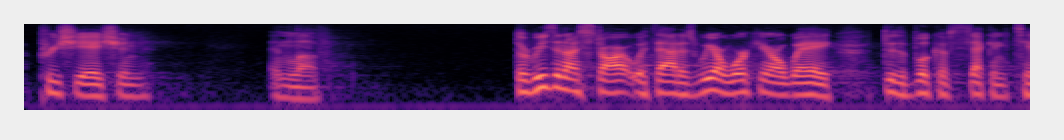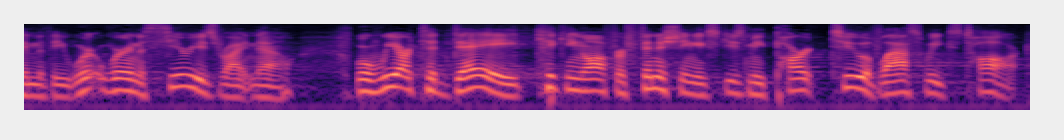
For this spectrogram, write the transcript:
appreciation, and love. The reason I start with that is we are working our way through the book of Second Timothy. We're, we're in a series right now where we are today kicking off or finishing, excuse me, part two of last week's talk.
